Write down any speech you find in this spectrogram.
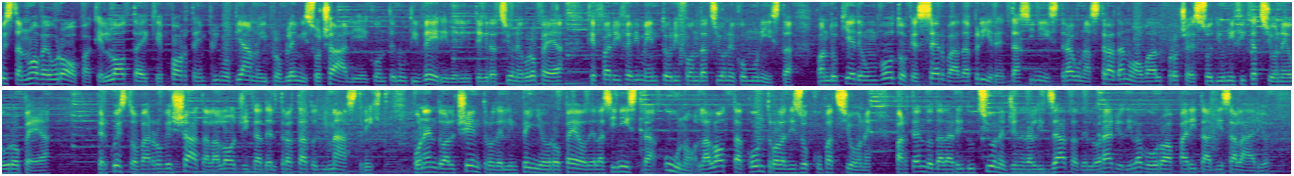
Questa nuova Europa che lotta e che porta in primo piano i problemi sociali e i contenuti veri dell'integrazione europea che fa riferimento Rifondazione Comunista, quando chiede un voto che serva ad aprire da sinistra una strada nuova al processo di unificazione europea. Per questo va rovesciata la logica del Trattato di Maastricht, ponendo al centro dell'impegno europeo della sinistra 1. la lotta contro la disoccupazione, partendo dalla riduzione generalizzata dell'orario di lavoro a parità di salario.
